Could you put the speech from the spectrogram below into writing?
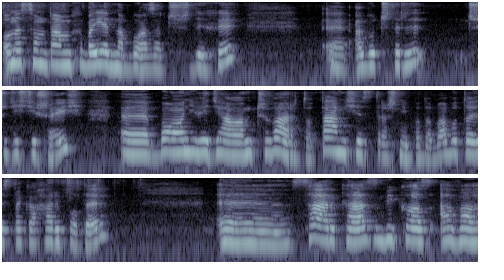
one są tam, chyba jedna była za 3 dychy e, albo 4, 36, e, bo nie wiedziałam, czy warto. Ta mi się strasznie podoba, bo to jest taka Harry Potter. E, sarcasm, because Ava,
